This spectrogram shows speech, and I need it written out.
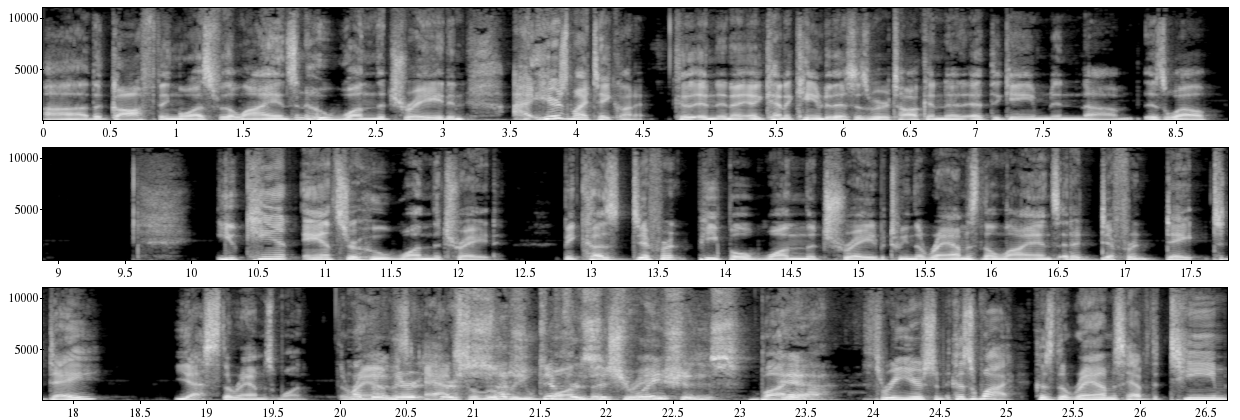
uh, the Goff thing was for the Lions and who won the trade. And I, here's my take on it. Cause, and, and I, I kind of came to this as we were talking at, at the game and, um, as well you can't answer who won the trade because different people won the trade between the Rams and the Lions at a different date. Today, yes, the Rams won. The Rams they're, absolutely won the situations. Trade. But yeah three years from because why? Because the Rams have the team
